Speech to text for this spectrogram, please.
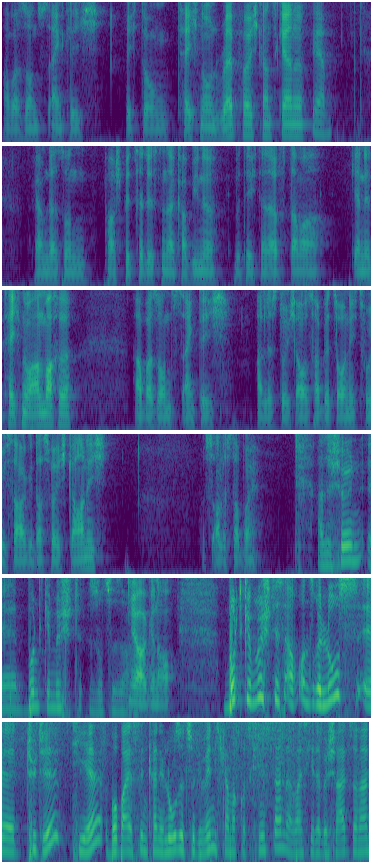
aber sonst eigentlich Richtung Techno und Rap höre ich ganz gerne. Ja. Wir haben da so ein paar Spezialisten in der Kabine, mit denen ich dann öfter mal gerne Techno anmache. Aber sonst eigentlich alles durchaus. Habe jetzt auch nichts, wo ich sage, das höre ich gar nicht. Ist alles dabei. Also schön äh, bunt gemischt sozusagen. Ja, genau. Bunt gemischt ist auch unsere Lostüte hier, wobei es sind keine Lose zu gewinnen. Ich kann mal kurz knistern, da weiß jeder Bescheid, sondern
